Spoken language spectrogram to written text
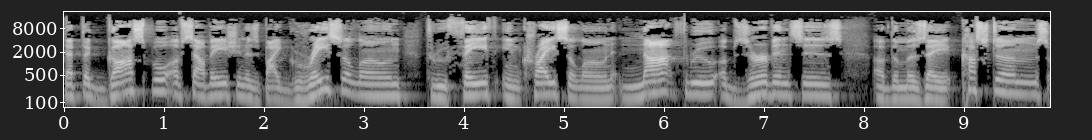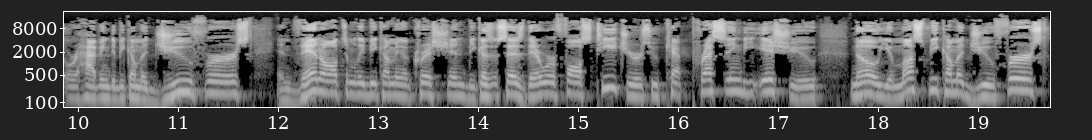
that the gospel of salvation is by grace alone, through faith in Christ alone, not through observances of the Mosaic customs or having to become a Jew first and then ultimately becoming a Christian because it says there were false teachers who kept pressing the issue no, you must become a Jew first.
